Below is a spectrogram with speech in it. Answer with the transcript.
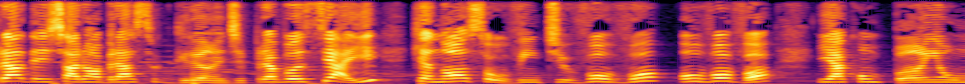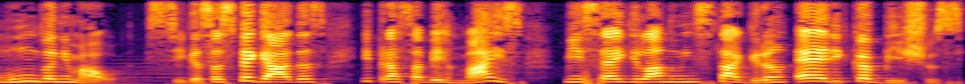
para deixar um abraço grande para você aí que é nosso ouvinte vovô ou vovó e acompanha o mundo animal. Siga essas pegadas e para saber mais, me segue lá no Instagram Erica Bichos.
